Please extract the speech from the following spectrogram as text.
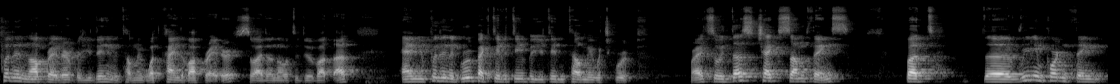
put in an operator, but you didn't even tell me what kind of operator, so I don't know what to do about that. And you put in a group activity, but you didn't tell me which group, right? So it does check some things, but the really important thing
